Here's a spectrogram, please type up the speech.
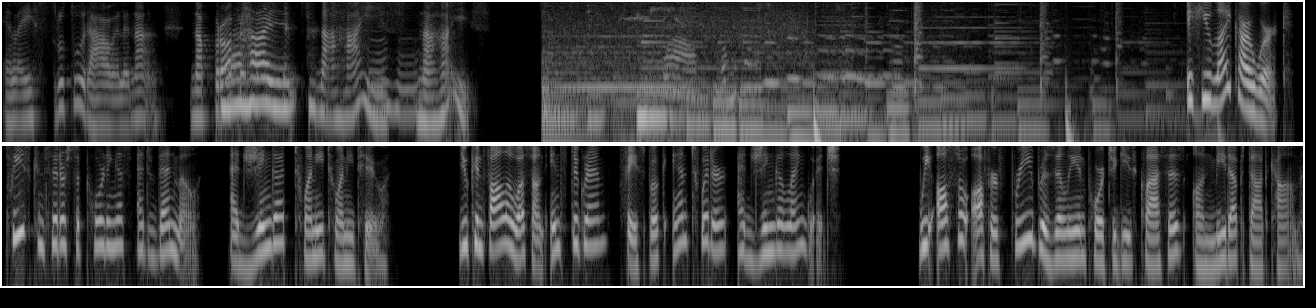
Ela é estrutural, ela é na, na própria raiz. concep- na raiz, Uhum. na raiz. Uau. Vamos If you like our work, please consider supporting us at Venmo at Jinga2022. You can follow us on Instagram, Facebook, and Twitter at Jinga Language. We also offer free Brazilian Portuguese classes on meetup.com.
